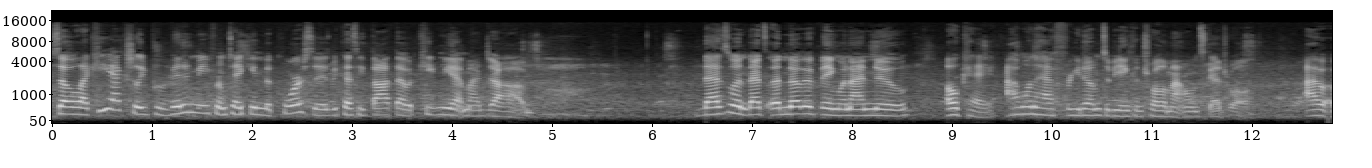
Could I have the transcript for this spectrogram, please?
So, like, he actually prevented me from taking the courses because he thought that would keep me at my job. That's when, that's another thing when I knew, okay, I want to have freedom to be in control of my own schedule. I,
